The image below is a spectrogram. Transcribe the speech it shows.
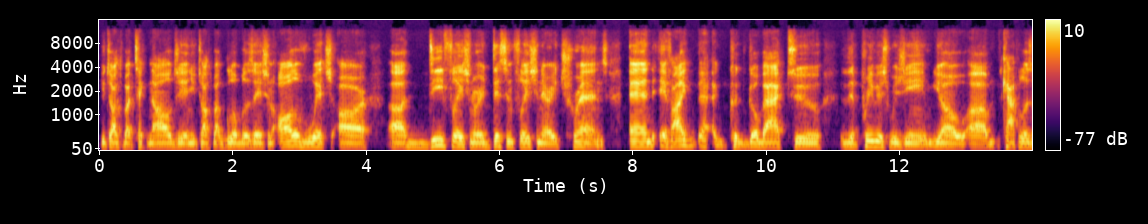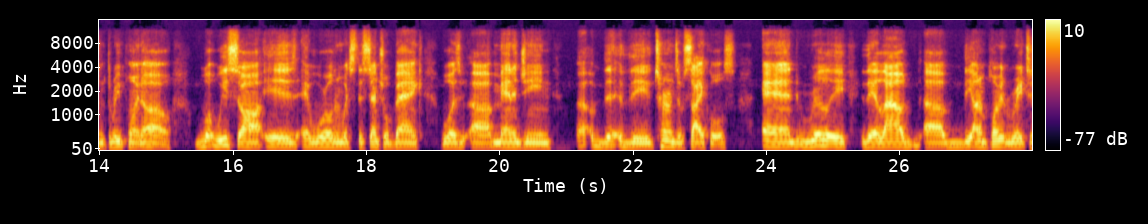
You talked about technology, and you talked about globalization. All of which are uh, deflationary, disinflationary trends. And if I uh, could go back to the previous regime, you know, um, capitalism 3.0 what we saw is a world in which the central bank was uh, managing uh, the the turns of cycles, and really they allowed uh, the unemployment rate to,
